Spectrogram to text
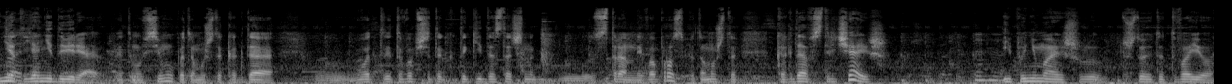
Нет, это? я не доверяю этому всему, потому что когда э, вот это вообще так- такие достаточно э, странные вопросы, потому что когда встречаешь и понимаешь, э, что это твое,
